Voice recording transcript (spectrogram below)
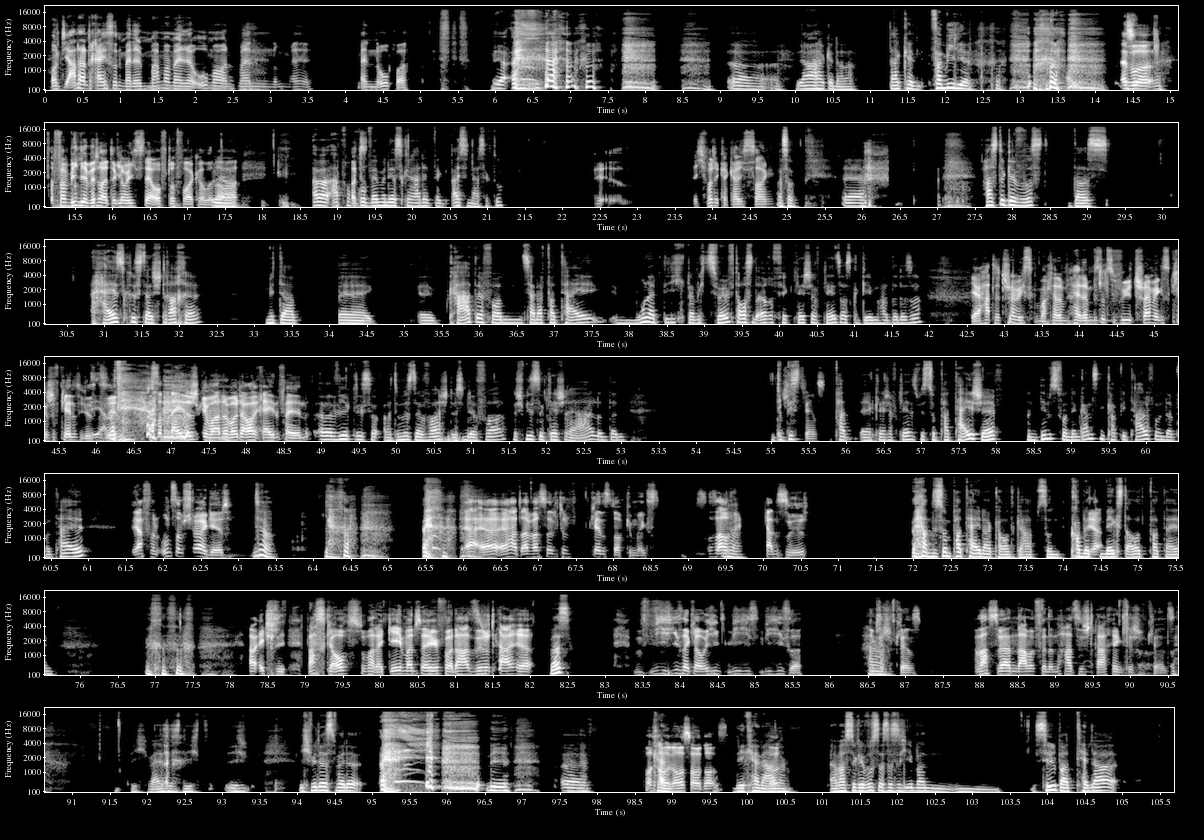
und die anderen drei sind meine Mama, meine Oma und mein, mein, mein Opa. Ja. äh, ja, genau. Danke, Familie. Also, Äh, Familie wird heute, glaube ich, sehr oft noch vorkommen, Ja. aber aber apropos, wenn man jetzt gerade. Also, na, sag du. ich wollte gar gar nichts sagen. Achso. Äh, hast du gewusst, dass Heißkristall Strache mit der äh, äh, Karte von seiner Partei monatlich, glaube ich, 12.000 Euro für Clash of Clans ausgegeben hat oder so? Er hatte Tramix gemacht, hat, hat ein bisschen zu viel Tramix Clash of Clans Videos Ja, gesehen. ist dann neidisch geworden und wollte auch reinfallen. Aber wirklich so. Aber du musst dir vorstellen, stell dir vor, du spielst so Clash Royale und dann. Du bist Clans. Pa äh, Clash of Clans, bist so Parteichef und nimmst von dem ganzen Kapital von der Partei. Ja, von unserem Steuergeld. Ja. Ja, er, er hat einfach so Clans drauf gemixt. Das ist auch Ja. ganz wild. Haben so einen Parteien-Account gehabt, so ein komplett Ja. maxed out Parteien. Aber actually, was glaubst du, war der Game-Anzeige von Hase Strache? Was? Wie hieß er, glaube ich, wie hieß, wie hieß er? Ha. In Clash of Clans. Was wäre ein Name für einen Hase Strache in Clash of Clans? Ich weiß es nicht. Ich, ich will das meine. nee. Äh, Hau Kein- raus, hau raus. nee, keine. Ahnung. Aber hast du gewusst, dass er sich immer einen Silberteller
